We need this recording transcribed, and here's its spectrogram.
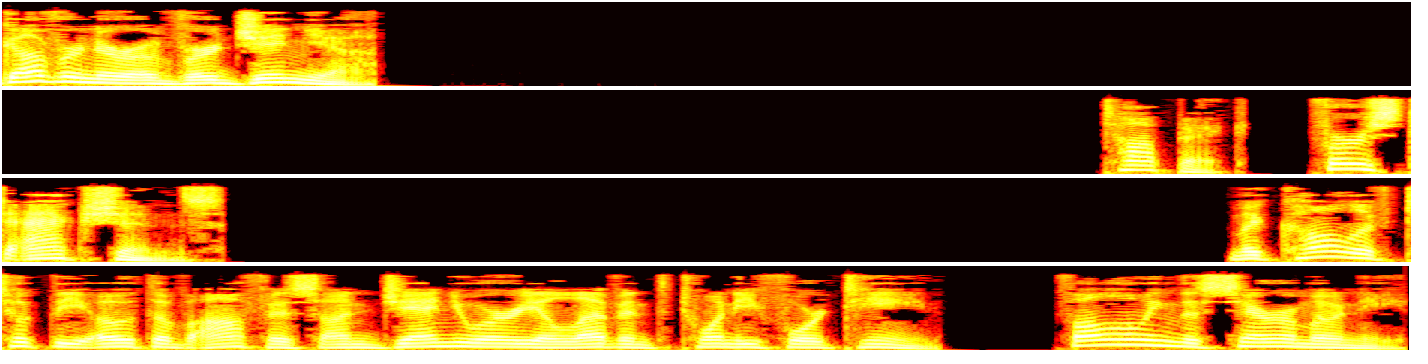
Governor of Virginia First actions McAuliffe took the oath of office on January 11, 2014. Following the ceremony,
